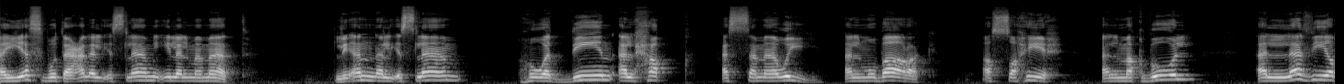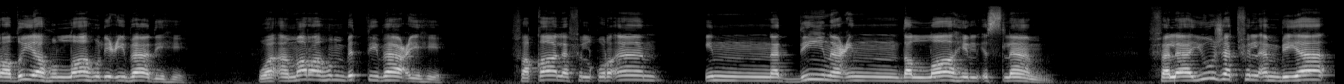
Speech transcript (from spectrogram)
أن يثبت على الإسلام إلى الممات لأن الإسلام هو الدين الحق السماوي المبارك الصحيح المقبول الذي رضيه الله لعباده وأمرهم باتباعه. فقال في القرآن إن الدين عند الله الإسلام. فلا يوجد في الأنبياء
